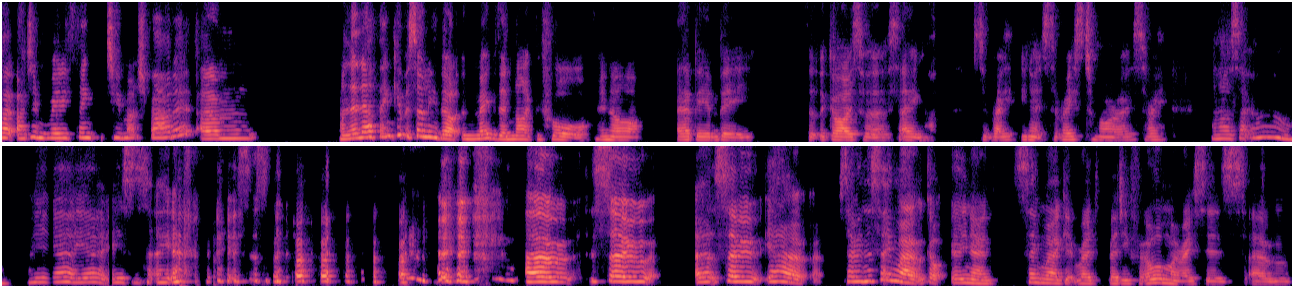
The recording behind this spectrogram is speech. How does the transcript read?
I didn't really think too much about it. Um, and then I think it was only that maybe the night before in our Airbnb that the guys were saying "Oh, it's a race, you know, it's the race tomorrow. It's a race. And I was like, oh, yeah, yeah, it is. Yeah, it is, um, so, uh, so yeah, so in the same way, I got, you know, same way I get read, ready for all my races, um,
